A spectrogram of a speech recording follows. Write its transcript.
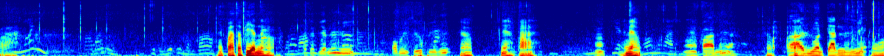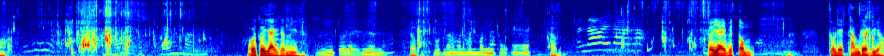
ปลา นี่ปลาตะเพียนนะครับแต่ตะเพียนไม่มีเพราะไม่ซื้อปีนี้เนี่ยปลาอันเนี้ยครับอ่าปลานี่ครับปลานวลจันทร์อันนี่โอ้โอ้ตัวใหญ่ก็มีนะนี่ตัวใหญ่เนี่ยครับพูดนั้นมันมันมันไม่ถูกแหตัวใหญ่ไปต้ม ตัวเล็กทำแดดเดียว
